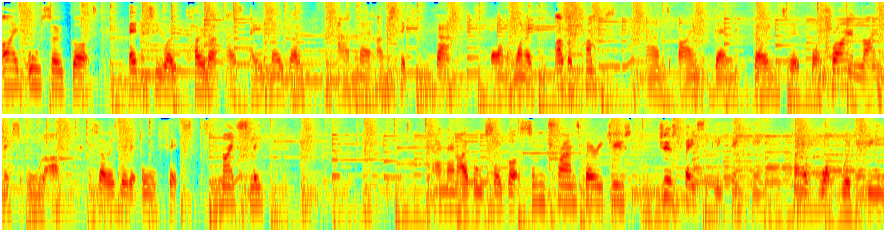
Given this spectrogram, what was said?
I've also got N2O Cola as a logo, and then I'm sticking that on one of the other pumps, and I'm then going to well try and line this all up so as that it all fits nicely. And then I've also got some transberry juice, just basically thinking kind of what would be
